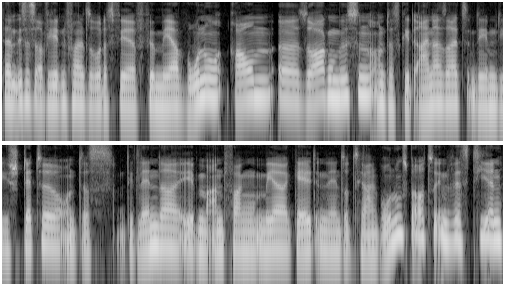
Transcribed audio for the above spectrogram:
dann ist es auf jeden Fall so, dass wir für mehr Wohnraum äh, sorgen müssen. Und das geht einerseits, indem die Städte und das, die Länder eben anfangen, mehr Geld in den sozialen Wohnungsbau zu investieren.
